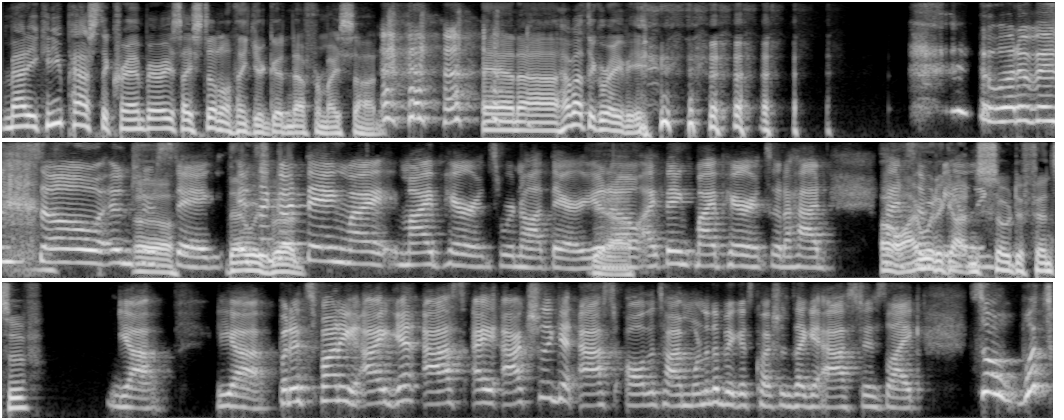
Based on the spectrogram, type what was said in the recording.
Maddie, can you pass the cranberries? I still don't think you're good enough for my son. and uh, how about the gravy? it would have been so interesting. that it's a bad. good thing my my parents were not there. You Yeah. know, I think my parents would have had. Oh, had I would have gotten so defensive. Yeah. Yeah. But it's funny. I get asked, I actually get asked all the time. One of the biggest questions I get asked is like, so what's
